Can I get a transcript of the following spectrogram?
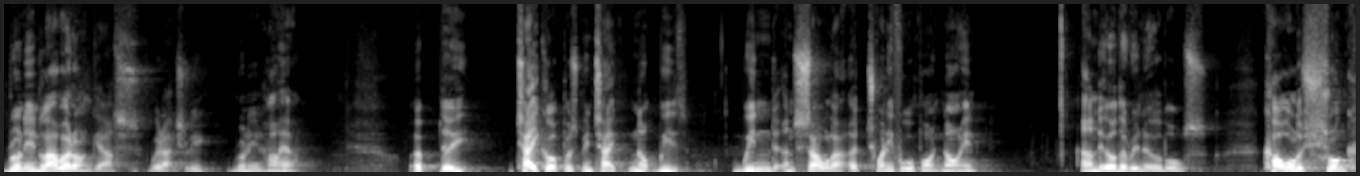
running lower on gas, we're actually running higher. The take up has been taken up with wind and solar at 24.9 and the other renewables. Coal has shrunk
